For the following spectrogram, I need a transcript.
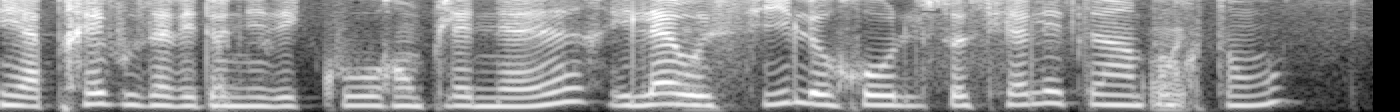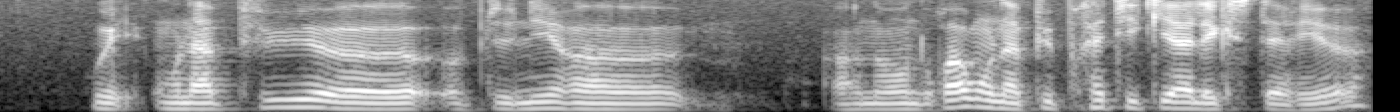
Et après, vous avez donné des cours en plein air, et là aussi, le rôle social était important. Oui, on a pu euh, obtenir un un endroit où on a pu pratiquer à l'extérieur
